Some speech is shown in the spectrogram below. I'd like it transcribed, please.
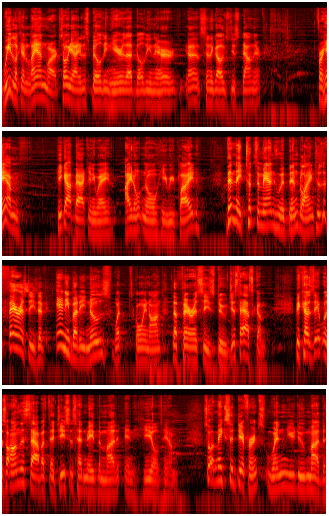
we look at landmarks. Oh, yeah, this building here, that building there, synagogue's just down there. For him, he got back anyway. I don't know, he replied. Then they took the man who had been blind to the Pharisees. If anybody knows what's going on, the Pharisees do. Just ask them. Because it was on the Sabbath that Jesus had made the mud and healed him. So it makes a difference when you do mud.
